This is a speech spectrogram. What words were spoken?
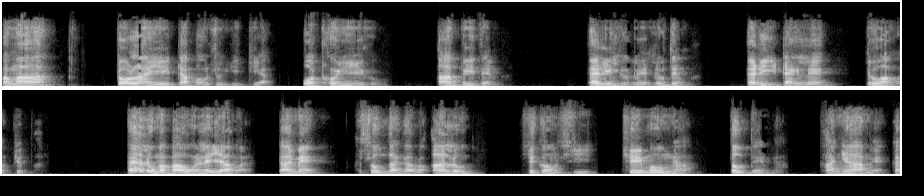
ဗမာတော်လန်ရေးတပ်ပေါင်းစုကြီးတရားပေါ်ထွန်းရေးကို အားပေးတဲ့မှာအဲ့ဒီလူလဲလုံးတဲ့မှာအဲ့ဒီအတိုင်းလဲလိုရမှာဖြစ်ပါတယ်အဲ့လိုမပါဝင်လဲရပါတယ်ဒါပေမဲ့အဆုံးသတ်ကတော့အားလုံးစစ်ကောင်စီခြေမုံတာတုတ်တင်တာခါညာမယ်ကံ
